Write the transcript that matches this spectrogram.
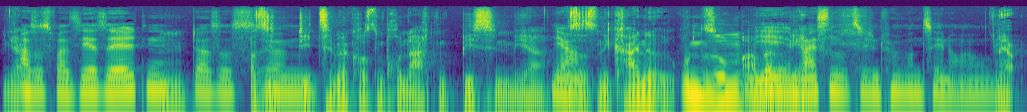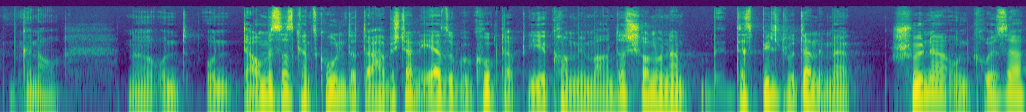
Ja. Also es war sehr selten, dass es Also ähm, die, Zimmer kosten pro Nacht ein bisschen mehr. Ja. Also es sind keine Unsummen, aber nee, mehr. meistens so zwischen 5 und 10 Euro. Ja, genau. Ne, und, und darum ist das ganz cool. Und da, habe ich dann eher so geguckt, hab, hier komm, wir machen das schon. Und dann das Bild wird dann immer schöner und größer.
